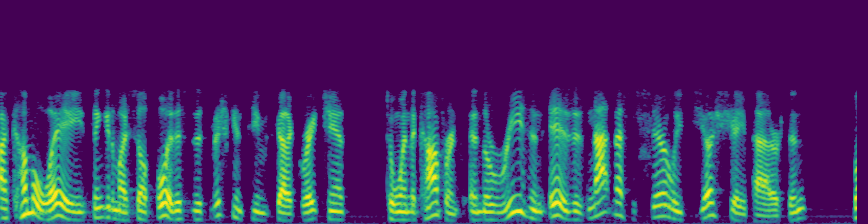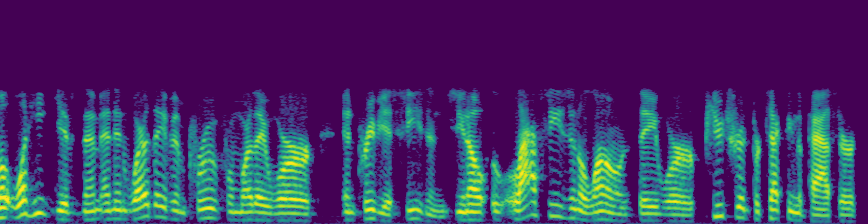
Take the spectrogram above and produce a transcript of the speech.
I come away thinking to myself, boy, this this Michigan team's got a great chance to win the conference. And the reason is is not necessarily just Shea Patterson, but what he gives them and then where they've improved from where they were in previous seasons. You know, last season alone, they were putrid protecting the passer.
